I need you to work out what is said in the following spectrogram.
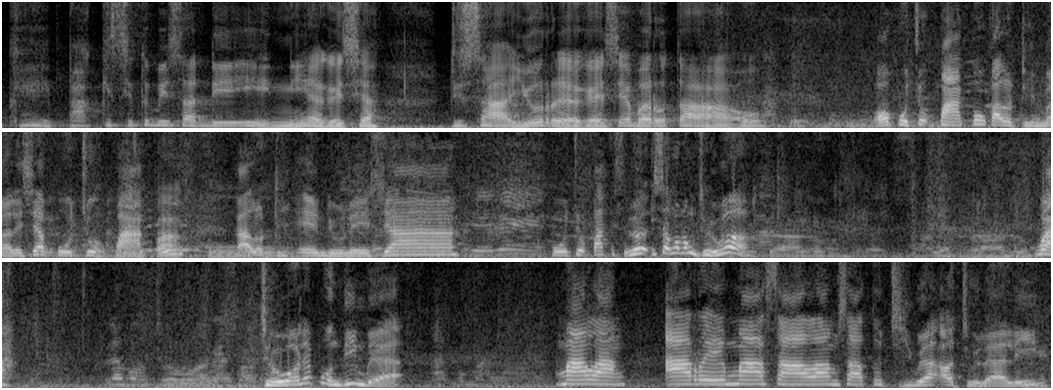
oke. Pakis itu bisa di ini ya guys ya. Di sayur ya guys ya baru tahu. Oh pucuk paku kalau di Malaysia pucuk, pucuk paku. paku. Kalau di Indonesia pucuk pakis. Lo bisa ngomong Jawa? Wah, Jawane pundi Mbak? Malang. Arema salam satu jiwa ojo lali.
